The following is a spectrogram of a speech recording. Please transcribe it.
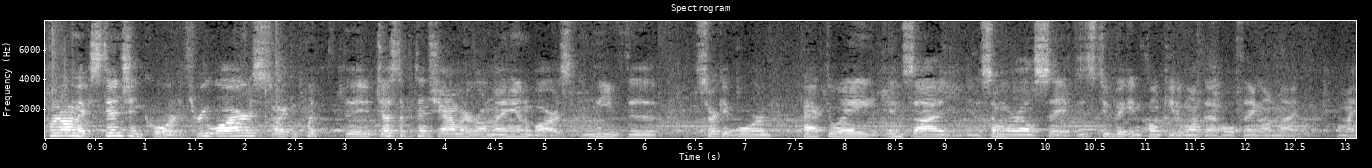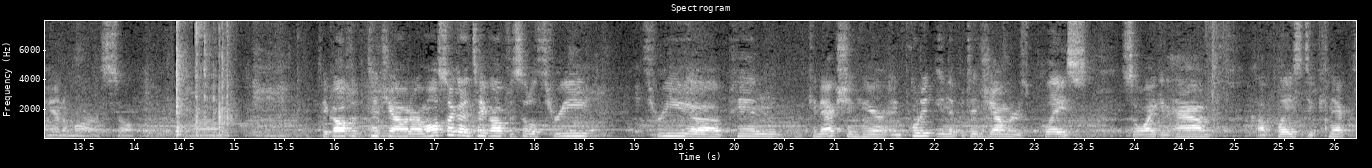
put it on an extension cord, three wires, so I can put the just the potentiometer on my handlebars and leave the circuit board packed away inside, you know, somewhere else safe. It's too big and clunky to want that whole thing on my on my handlebars. So um, take off the potentiometer. I'm also going to take off this little three three uh, pin connection here and put it in the potentiometer's place so I can have a place to connect,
